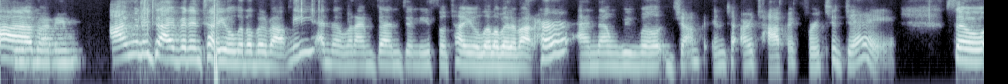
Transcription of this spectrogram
um, I'm going to dive in and tell you a little bit about me. And then when I'm done, Denyse will tell you a little bit about her. And then we will jump into our topic for today. So,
